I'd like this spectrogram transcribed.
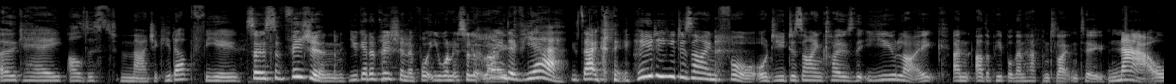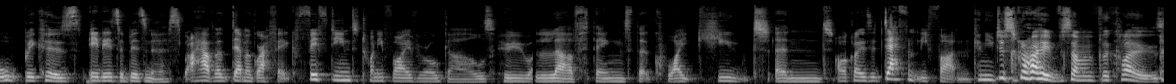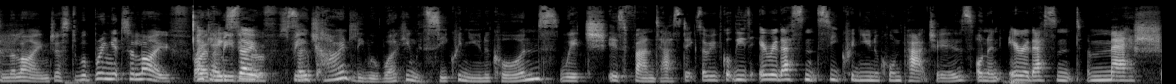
okay, I'll just magic it up for you. So it's a vision. You get a vision of what you want it to look like. Kind of, yeah, exactly. Who do you design for, or do you design clothes that you like and other people then happen to like them too? Now, because it is a business, I have a demographic 15 to 25 year old girls who love things that are quite cute, and our clothes are definitely fun. Can you describe some of the clothes in the line? Just we'll bring it to life by the Okay, medium so, of so speech. currently we're working with sequin unicorns, which is fantastic. So we've got these iridescent sequin unicorn patches on an iridescent mesh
